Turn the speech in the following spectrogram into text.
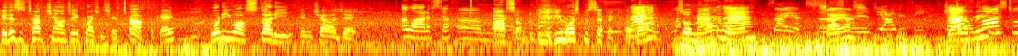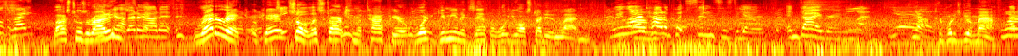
Okay, this is tough Challenge A questions here. Tough, okay? What do you all study in Challenge A? A lot of stuff. Um, Awesome. Can you be more specific? Okay. Latin. So math and Latin, uh, science. science, Geography. Geography? Uh, lost tools of writing. lost tools of writing, Read about it. rhetoric. Okay. So let's start from the top here. What? Give me an example of what you all studied in Latin. We learned um, how to put sentences together and diagram in Latin. Yeah. yeah. What did you do in math? We're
